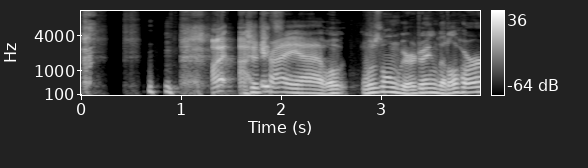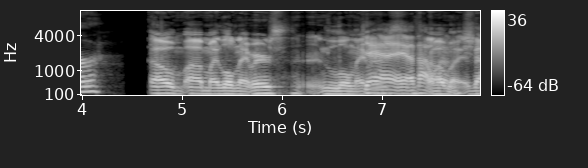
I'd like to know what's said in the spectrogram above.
I, I I should try. Uh, what, what was the one we were doing? Little horror. Oh, uh, my little nightmares, little nightmares. yeah, that oh, one. My, that try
